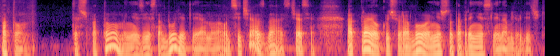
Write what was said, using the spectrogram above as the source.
потом. Это ж потом, и неизвестно, будет ли оно. А вот сейчас, да, сейчас я отправил кучу рабов, и мне что-то принесли на блюдечке.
